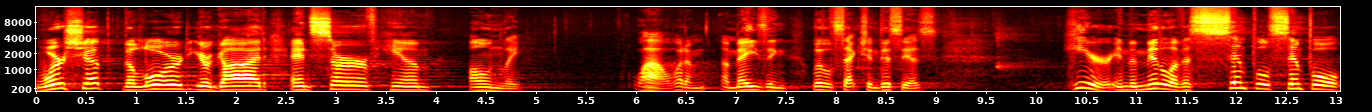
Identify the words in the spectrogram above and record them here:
Worship the Lord your God and serve him only. Wow, what an amazing little section this is. Here, in the middle of a simple, simple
